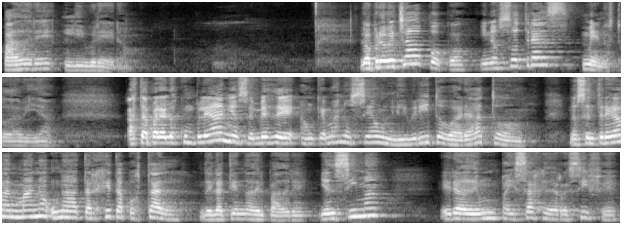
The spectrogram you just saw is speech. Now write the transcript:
padre librero. Lo aprovechaba poco y nosotras menos todavía. Hasta para los cumpleaños, en vez de, aunque más no sea un librito barato, nos entregaba en mano una tarjeta postal de la tienda del padre. Y encima era de un paisaje de Recife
